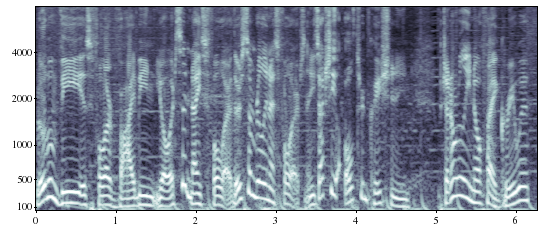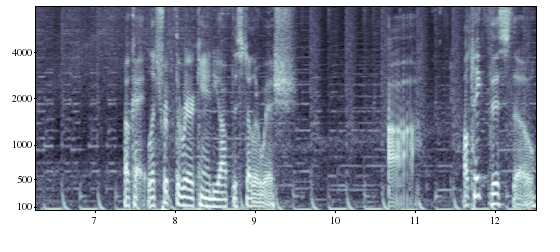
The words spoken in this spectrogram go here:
Rillaboom V is full art vibing. Yo, it's a nice full art. There's some really nice full arts. And he's actually alternate creation, which I don't really know if I agree with. Okay, let's rip the rare candy off the Stellar Wish. Ah. I'll take this, though.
